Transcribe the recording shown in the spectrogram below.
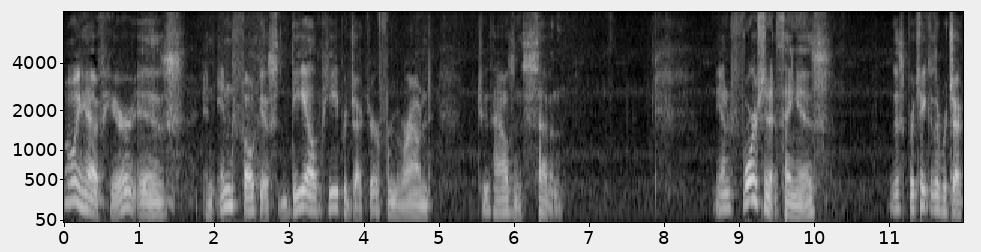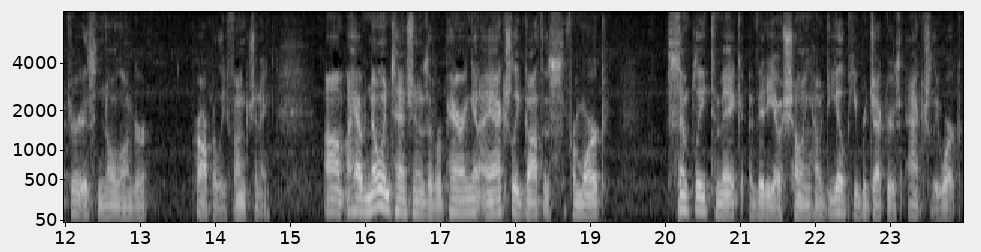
What we have here is an InFocus DLP projector from around 2007. The unfortunate thing is, this particular projector is no longer properly functioning. Um, I have no intentions of repairing it. I actually got this from work simply to make a video showing how DLP projectors actually work.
